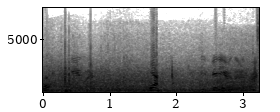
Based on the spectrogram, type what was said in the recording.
Yeah. Videos of it, right?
